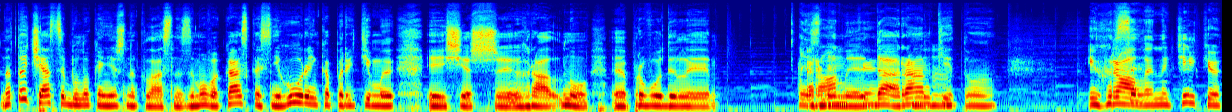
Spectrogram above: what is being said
На той час це було, звісно, класно. Зимова казка, снігуренька. Перед тим ми е, ще ж е, грали, ну, проводили е, з ними Ранки. да, ранки, Мгм. то І грали не тільки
